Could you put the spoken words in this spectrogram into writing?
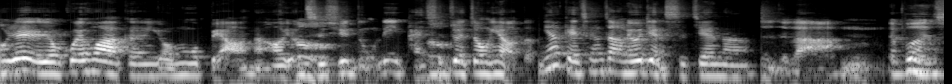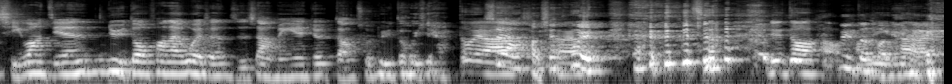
我觉得有规划跟有目标，然后有嗯持续努力才是最重要的。你要给成长留一点时间呢、是啦，嗯，那不能期望今天绿豆放在卫生纸上，明天就长出绿豆芽。对啊，虽然好像对啊会，绿豆好，绿豆好厉害。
